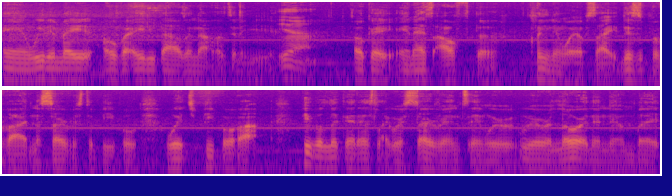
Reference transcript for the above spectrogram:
And we done made over $80,000 in a year. Yeah. Okay, and that's off the cleaning website. This is providing a service to people, which people are people look at us like we're servants and we're we're lower than them. But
